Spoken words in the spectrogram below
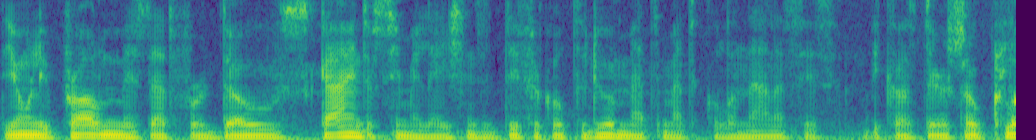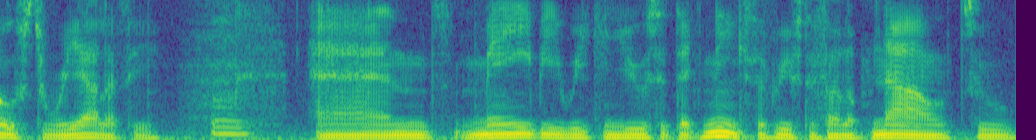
The only problem is that for those kind of simulations, it's difficult to do a mathematical analysis because they're so close to reality. Mm. And maybe we can use the techniques that we've developed now to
